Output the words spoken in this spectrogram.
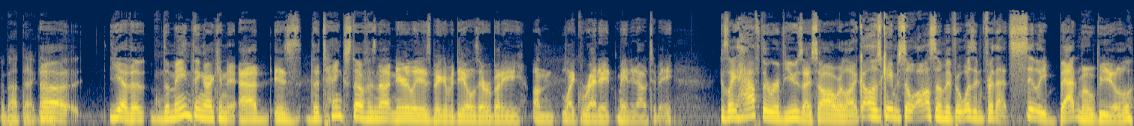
about that game? Uh, yeah, the the main thing I can add is the tank stuff is not nearly as big of a deal as everybody on like Reddit made it out to be. Because like half the reviews I saw were like, "Oh, this game is so awesome! If it wasn't for that silly Batmobile."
